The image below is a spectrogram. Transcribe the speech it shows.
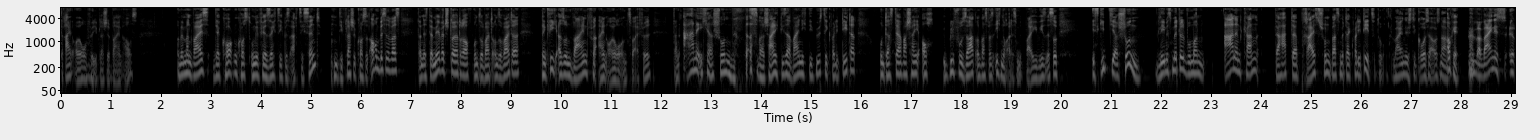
drei Euro für die Flasche Wein aus. Und wenn man weiß, der Korken kostet ungefähr 60 bis 80 Cent, die Flasche kostet auch ein bisschen was, dann ist der Mehrwertsteuer drauf und so weiter und so weiter dann kriege ich also einen Wein für ein Euro im Zweifel, dann ahne ich ja schon, dass wahrscheinlich dieser Wein nicht die höchste Qualität hat und dass der wahrscheinlich auch Glyphosat und was weiß ich noch alles mit bei gewesen ist. So, es gibt ja schon Lebensmittel, wo man ahnen kann, da hat der Preis schon was mit der Qualität zu tun. Wein ist die große Ausnahme. Okay. Wein ist äh,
